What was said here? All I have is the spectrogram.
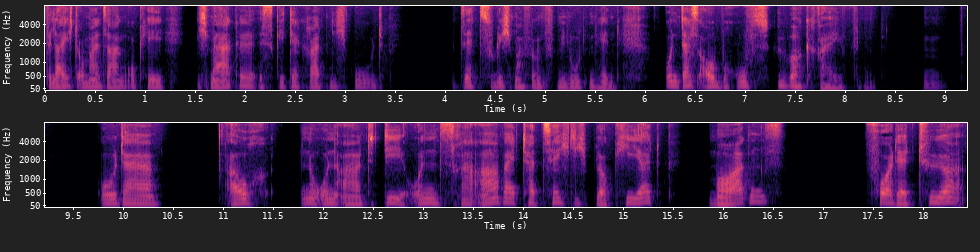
vielleicht auch mal sagen, okay, ich merke, es geht dir gerade nicht gut, setzt du dich mal fünf Minuten hin. Und das auch berufsübergreifend. Hm? Oder auch eine Unart, die unsere Arbeit tatsächlich blockiert, morgens vor der Tür,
